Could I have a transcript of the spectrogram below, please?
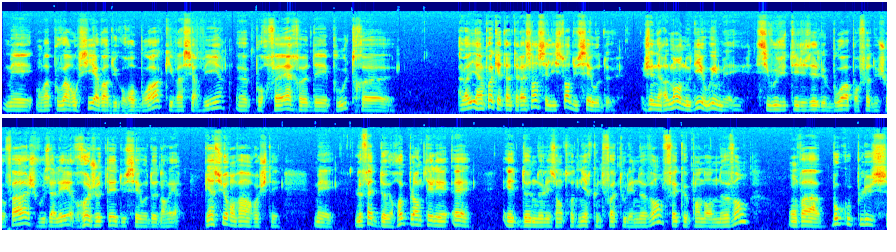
mais on va pouvoir aussi avoir du gros bois qui va servir euh, pour faire des poutres. Alors il y a un point qui est intéressant, c'est l'histoire du CO2. Généralement, on nous dit oui, mais si vous utilisez le bois pour faire du chauffage, vous allez rejeter du CO2 dans l'air. Bien sûr, on va en rejeter, mais le fait de replanter les haies et de ne les entretenir qu'une fois tous les 9 ans fait que pendant 9 ans, on va beaucoup plus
